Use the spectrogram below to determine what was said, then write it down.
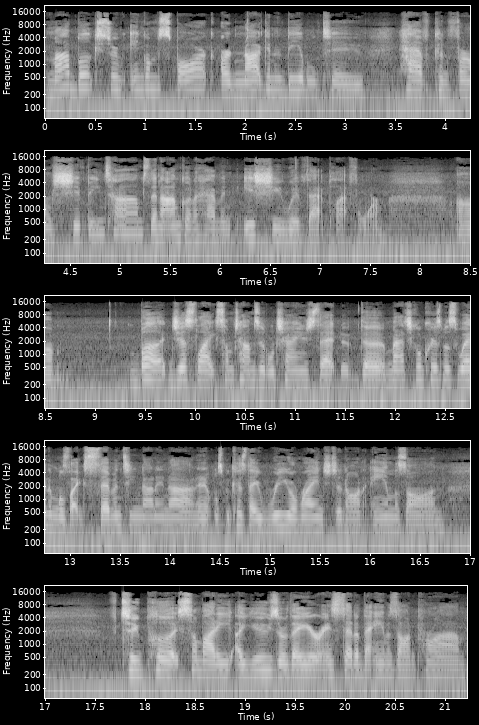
my books through Ingram Spark are not going to be able to have confirmed shipping times, then I'm going to have an issue with that platform. Um, but just like sometimes it'll change that the magical Christmas wedding was like $17.99 and it was because they rearranged it on Amazon to put somebody a user there instead of the Amazon Prime.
